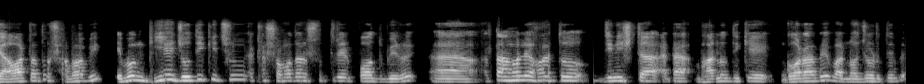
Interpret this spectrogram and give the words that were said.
যাওয়াটা তো স্বাভাবিক এবং গিয়ে যদি কিছু একটা সমাধান সূত্রের পথ বেরোয় তাহলে হয়তো জিনিসটা একটা ভালো দিকে গড়াবে বা নজর দেবে।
